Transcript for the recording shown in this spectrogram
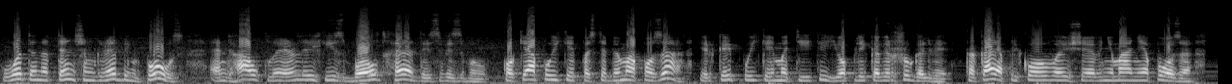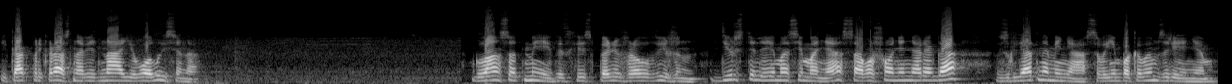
What an attention-grabbing pose and how clearly his bald head is visible. Kokia puikiai pastebima поза ir kaip puikiai matyti jo плика вершугальви. Какая приковывающая внимание поза и как прекрасно видна его лысина. Glance at me with his peripheral vision. Дирстелėjimas į mane savo šoninę regą, взгляд на меня своим боковым зрением.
